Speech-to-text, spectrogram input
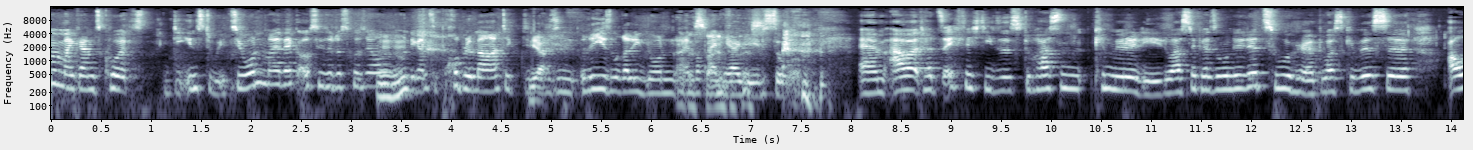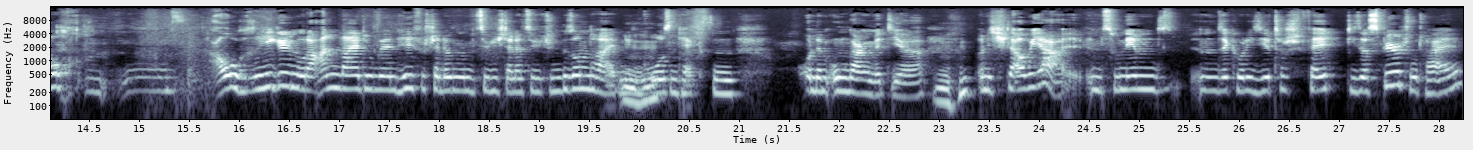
wir mal ganz kurz die Intuition mal weg aus dieser Diskussion und die ganze Problematik, die Mhm. Ja. mit diesen Riesenreligionen einfach einhergeht. So. ähm, aber tatsächlich dieses, du hast ein Community, du hast eine Person, die dir zuhört, du hast gewisse auch, mm, auch Regeln oder Anleitungen, Hilfestellungen bezüglich deiner psychischen Gesundheit in Mhm. den großen Texten und im Umgang mit dir. Mhm. Und ich glaube, ja, in zunehmend säkularisierter fällt dieser Spiritual Teil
